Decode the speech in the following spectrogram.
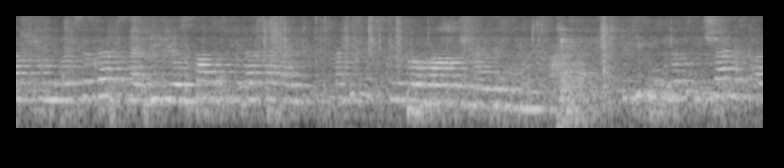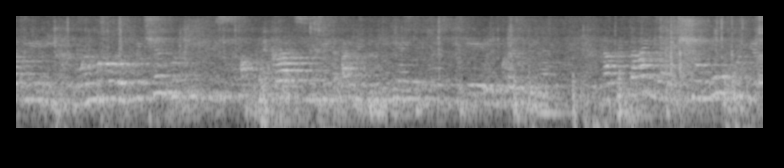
наш університет надію статус студентами магістерської програми знання гуманітарії. Тоді був надзвичайно складний рік. Ми мали величезну кількість аплікацій від абітурієнтів з усієї України. На питання, чому вибір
